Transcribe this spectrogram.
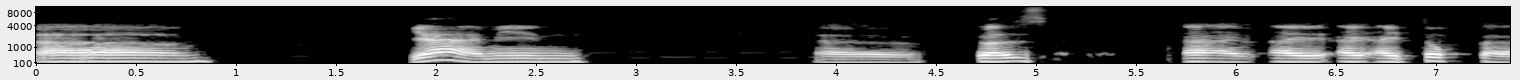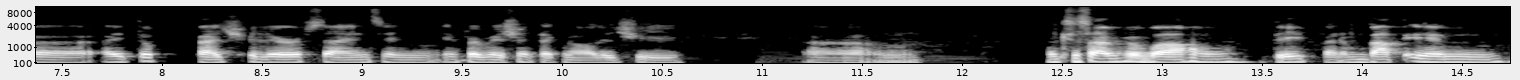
um, yeah, I mean, uh, I I I took uh, I took Bachelor of Science in Information Technology. Um, pa ba akong date? Parang back in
